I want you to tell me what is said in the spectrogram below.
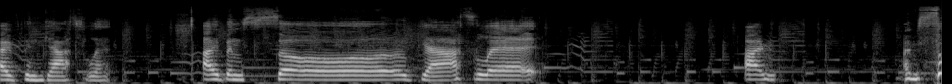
I've been gaslit. I've been so gaslit. I'm I'm so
